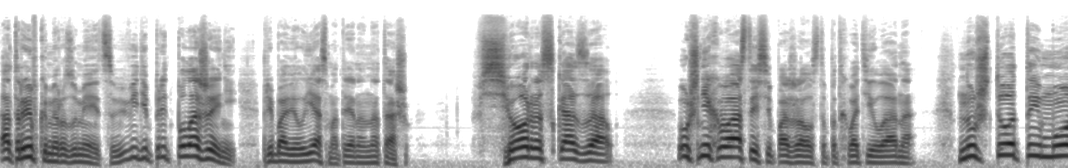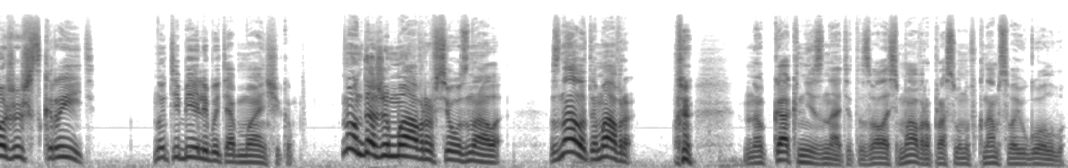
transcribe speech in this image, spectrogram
Отрывками, разумеется, в виде предположений», — прибавил я, смотря на Наташу. «Все рассказал. Уж не хвастайся, пожалуйста», — подхватила она. «Ну что ты можешь скрыть? Ну тебе ли быть обманщиком? Ну он даже Мавра все узнала. Знала ты, Мавра?» «Но как не знать?» — отозвалась Мавра, просунув к нам свою голову.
